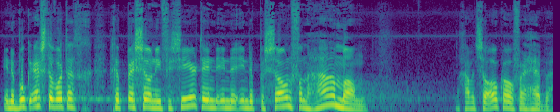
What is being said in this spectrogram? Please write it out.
In het boek Esther wordt het gepersonificeerd in, in, de, in de persoon van Haman. Daar gaan we het zo ook over hebben.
